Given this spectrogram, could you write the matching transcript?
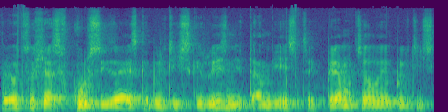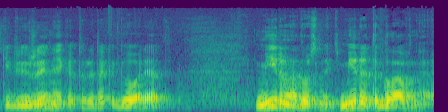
вот сейчас в курсе израильской политической жизни, там есть прямо целые политические движения, которые так и говорят. Мир надо установить. Мир это главное.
